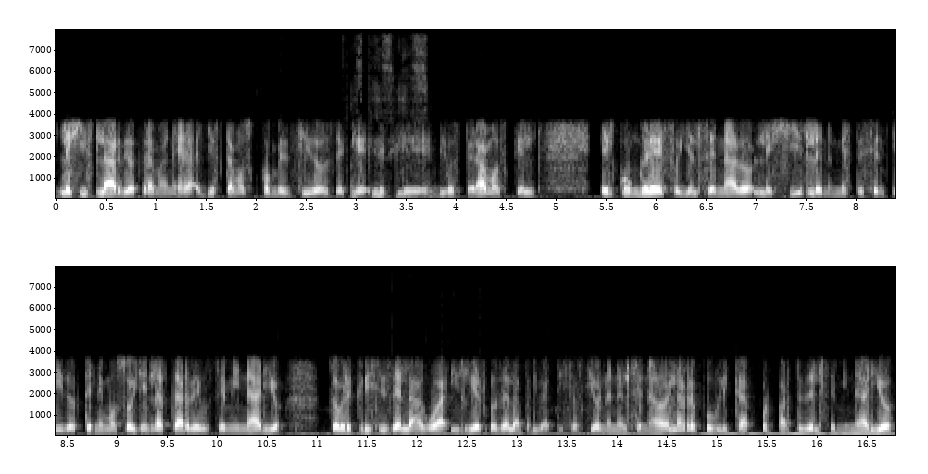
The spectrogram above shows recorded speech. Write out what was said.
legislar de otra manera. Y estamos convencidos de que, de que digo, esperamos que el, el Congreso y el Senado legislen en este sentido. Tenemos hoy en la tarde un seminario sobre crisis del agua y riesgos de la privatización en el Senado de la República por parte del seminario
